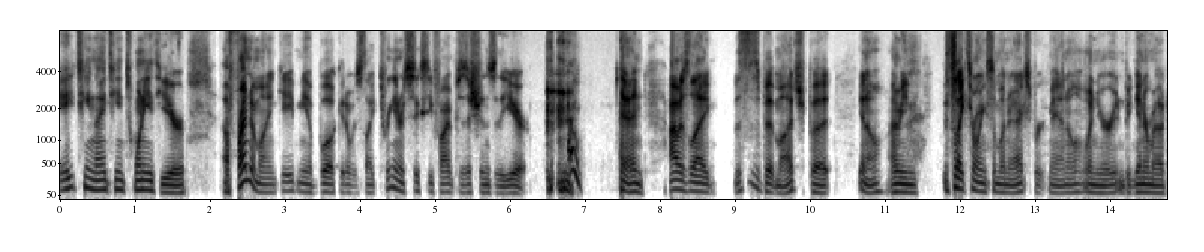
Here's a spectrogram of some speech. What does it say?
18 19 20th year a friend of mine gave me a book and it was like 365 positions of the year Oh. And i was like this is a bit much but you know i mean it's like throwing someone an expert manual when you're in beginner mode.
